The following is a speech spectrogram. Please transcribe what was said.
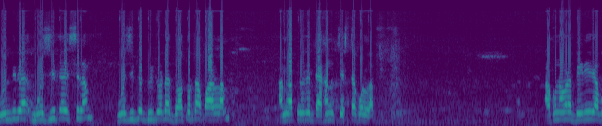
মন্দিরে মসজিদে এসেছিলাম। মসজিদের ভিডিওটা যতটা পারলাম, আমি আপনাদের দেখানোর চেষ্টা করলাম। এখন আমরা বেরিয়ে যাব।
